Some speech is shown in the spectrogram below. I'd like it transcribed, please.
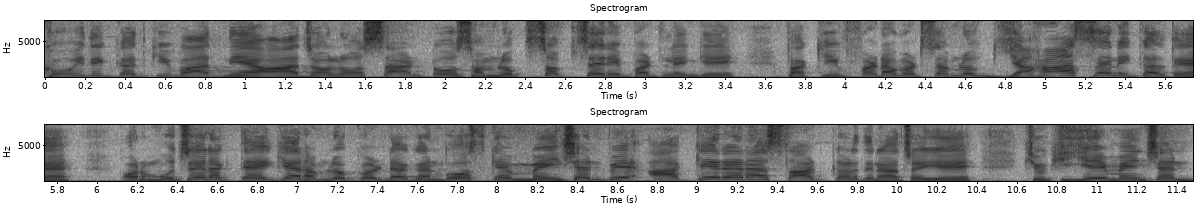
कोई दिक्कत की बात नहीं है। आ जाओ लॉस सैंटोस हम लोग सबसे निपट लेंगे। बाकी फटाफट से हम लोग यहाँ से निकलते हैं। और मुझे लगता है कि यार हम लोग को डगन बॉस के मेंशन पे आके रहना स्टार्ट कर देना चाहिए। क्योंकि ये मेंशन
